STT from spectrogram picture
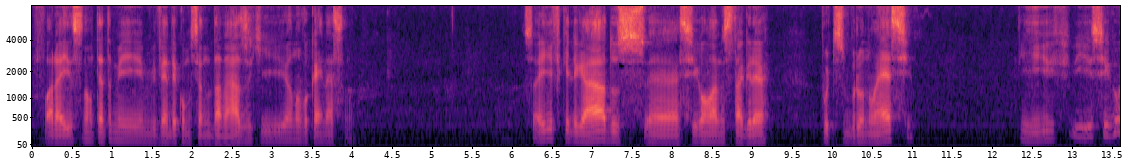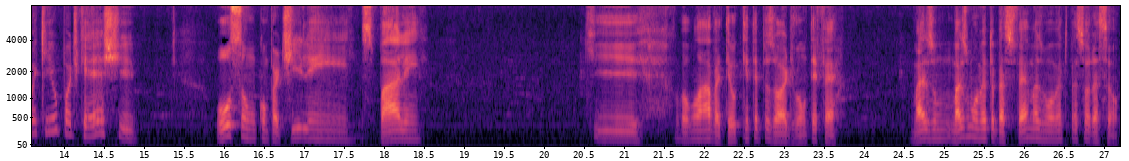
Fora isso, não tenta me, me vender como sendo da NASA, que eu não vou cair nessa, não. Isso aí, fiquem ligados, é, sigam lá no Instagram, Putz Bruno S. E, e sigam aqui o podcast. Ouçam, compartilhem, espalhem. Que vamos lá, vai ter o quinto episódio, vamos ter fé. Mais um, mais um momento eu peço fé, mais um momento eu peço oração.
